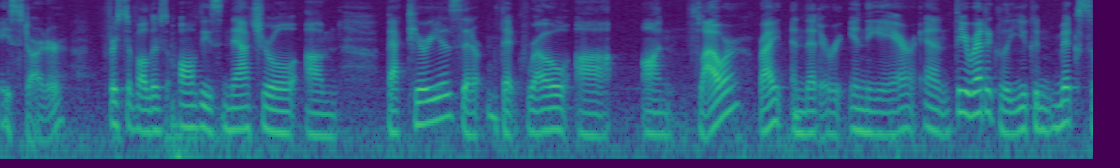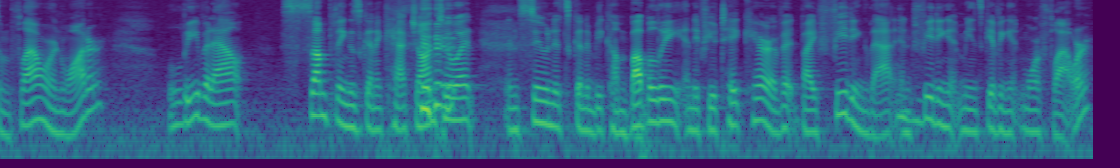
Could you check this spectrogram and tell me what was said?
a starter. First of all, there's all these natural um, bacterias that are that grow uh, on flour, right, and that are in the air. And theoretically, you can mix some flour and water, leave it out. Something is going to catch onto it, and soon it's going to become bubbly. And if you take care of it by feeding that, and feeding it means giving it more flour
